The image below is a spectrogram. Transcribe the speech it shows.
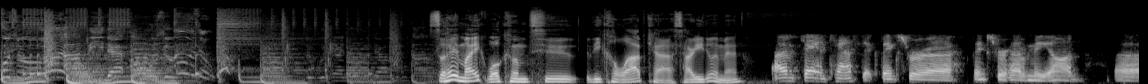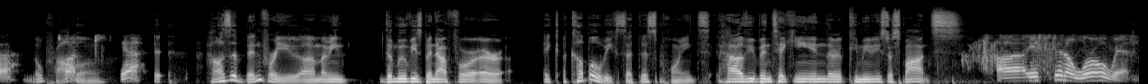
Uzu, han. I'll be that Uzu. Nukunya, nukunya. So hey, Mike, welcome to the Collabcast. How are you doing, man? I'm fantastic. Thanks for uh, thanks for having me on. Uh, No fun. problem. Yeah. How's it been for you? Um, I mean, the movie's been out for a, a couple of weeks at this point. How have you been taking in the community's response? Uh, it's been a whirlwind,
